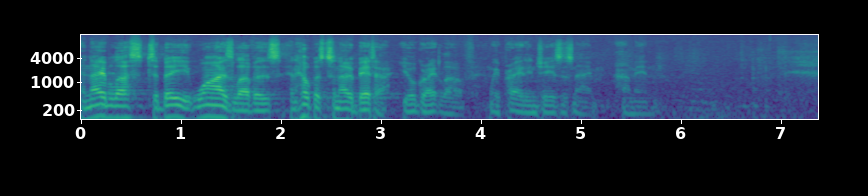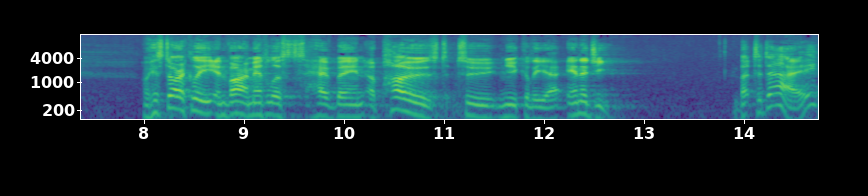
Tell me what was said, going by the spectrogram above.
enable us to be wise lovers, and help us to know better your great love. We pray it in Jesus' name. Well, historically, environmentalists have been opposed to nuclear energy. But today,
